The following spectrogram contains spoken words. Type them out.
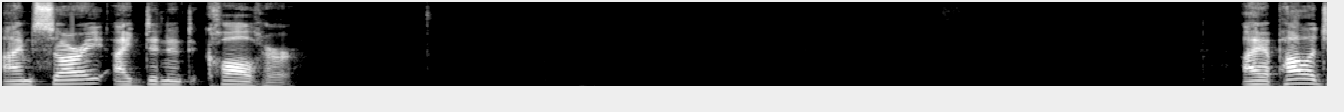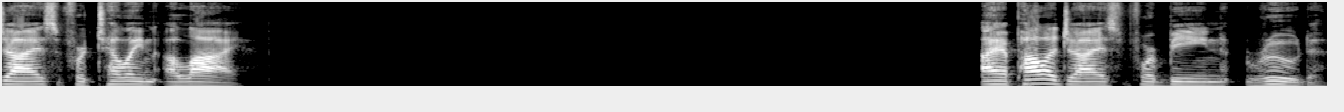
I'm sorry I didn't call her. I apologize for telling a lie. I apologize for being rude.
